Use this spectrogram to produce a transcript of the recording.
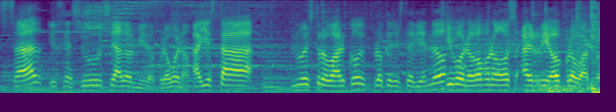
Sad y Jesús se ha dormido. Pero bueno, ahí está nuestro barco, espero que se esté viendo. Y bueno, vámonos al río a probarlo.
